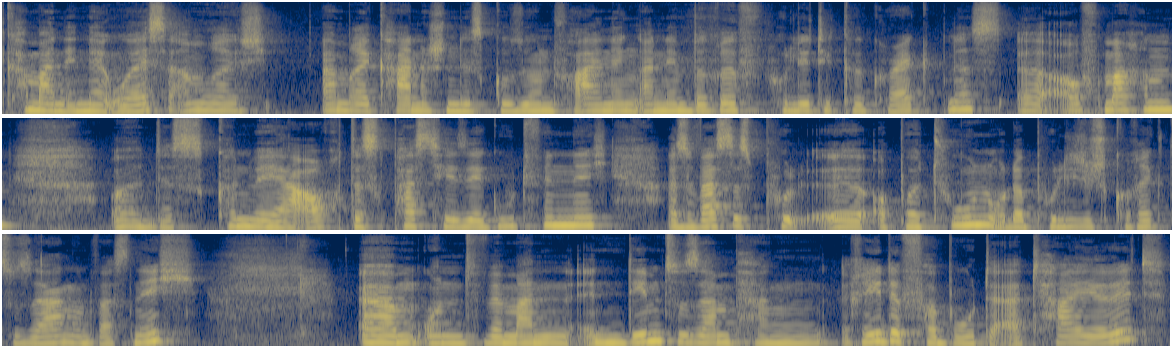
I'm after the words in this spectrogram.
kann man in der US-amerikanischen Diskussion vor allen Dingen an den Begriff Political Correctness äh, aufmachen. Und das können wir ja auch, das passt hier sehr gut, finde ich. Also was ist äh, opportun oder politisch korrekt zu sagen und was nicht. Ähm, und wenn man in dem Zusammenhang Redeverbote erteilt,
